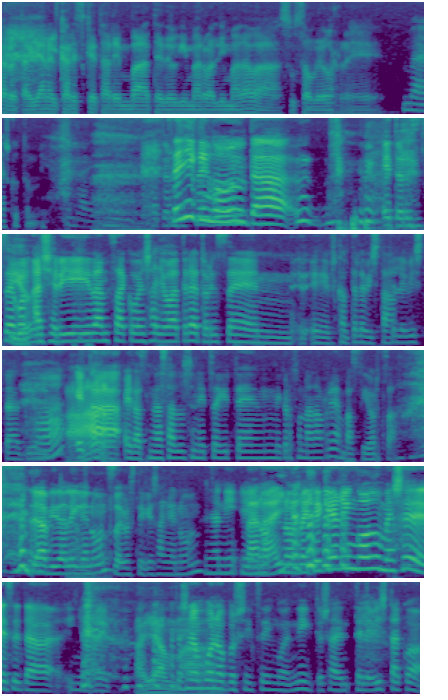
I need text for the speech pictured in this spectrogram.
Karo, eta gian elkarrizketaren bat edo egin behar baldin bada, ba, zu zaude hor, e, ba, eskotan bai. Zein dut, eta... Etorri zitzaigun, Zio? aseri dantzako ensaio batera, etorri zen e, Euskal Telebista. Telebista, tio. Ah. Eta erazten azaldu zen hitz egiten mikrofonan aurrean, bazi hortza. Bera bidali genuen, zer bestik esan genuen. Ja, ni, e, no, norbaitek egingo du mesedez, eta inorrek. aian, Eta esan, bueno, pues hitz egingoen nik, osea, telebistako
